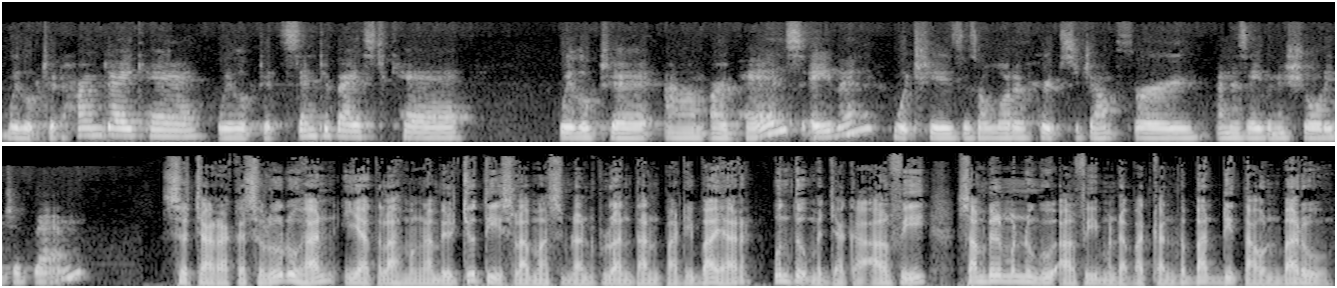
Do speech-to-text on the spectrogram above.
we looked at home day care, we looked at centre based care, we looked at um, au pairs, even, which is there's a lot of hoops to jump through, and there's even a shortage of them. Secara keseluruhan, ia telah mengambil cuti selama 9 bulan tanpa dibayar untuk menjaga Alfie sambil menunggu Alfie mendapatkan tempat di tahun baru.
